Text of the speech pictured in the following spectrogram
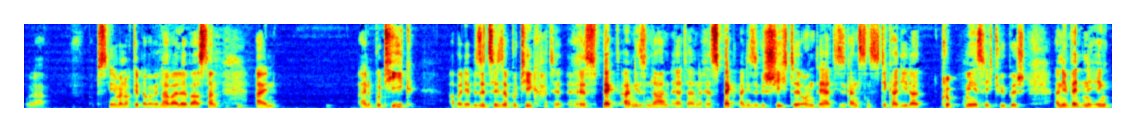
oder ob es den immer noch gibt, aber mittlerweile war es dann ein, eine Boutique aber der Besitzer dieser Boutique hatte Respekt an diesen Laden, er hatte einen Respekt an diese Geschichte und er hat diese ganzen Sticker, die da clubmäßig typisch an den Wänden hingen,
